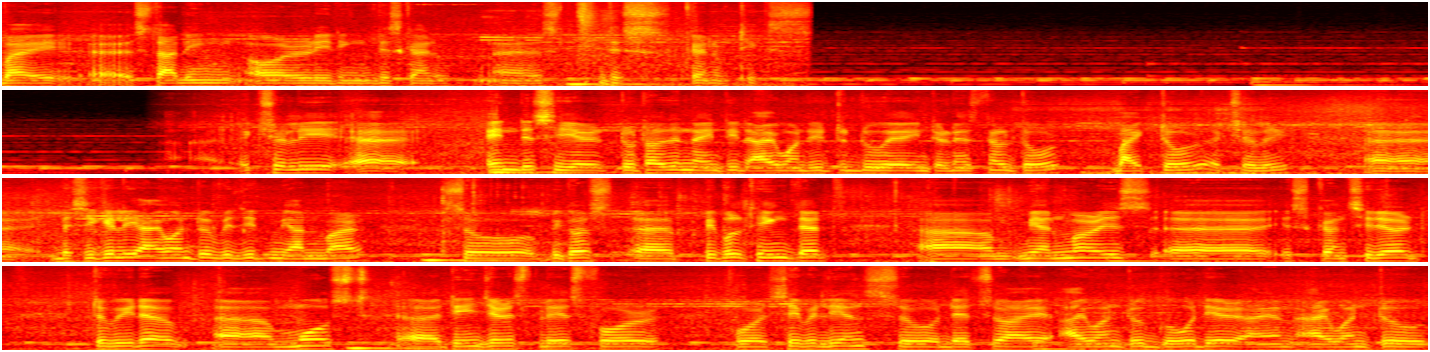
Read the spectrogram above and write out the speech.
by uh, studying or reading this kind of uh, this kind of things. Actually, uh, in this year 2019, I wanted to do an international tour, bike tour. Actually, uh, basically, I want to visit Myanmar. So, because uh, people think that um, Myanmar is uh, is considered to be the uh, most uh, dangerous place for for civilians. So that's why I want to go there and I want to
